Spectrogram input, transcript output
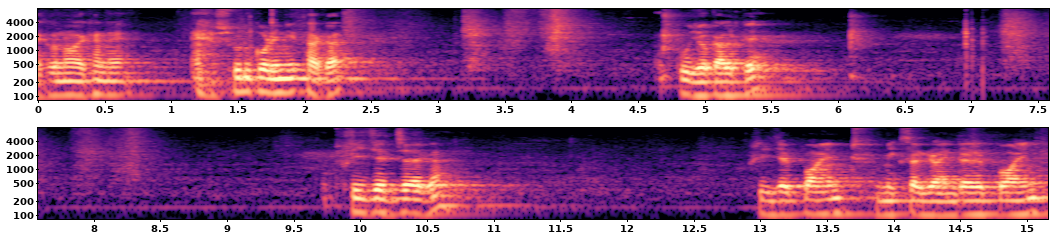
এখনও এখানে শুরু করিনি থাকা। পুজো কালকে। ফ্রিজের জায়গা। ফ্রিজের পয়েন্ট মিক্সার গ্রাইন্ডারের পয়েন্ট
